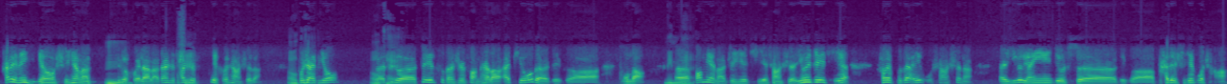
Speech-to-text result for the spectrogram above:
海里人已经实现了这个回来了，但是它是配合上市的，不是 IPO。呃，这个这一次呢是放开了 IPO 的这个通道，呃，方便呢这些企业上市，因为这些企业他们不在 A 股上市呢。呃，一个原因就是这个排队时间过长，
